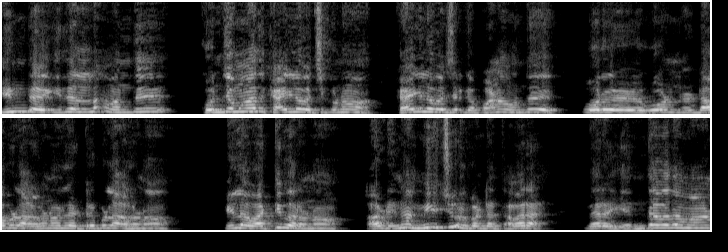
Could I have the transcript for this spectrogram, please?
இந்த இதெல்லாம் வந்து கொஞ்சமாவது கையில வச்சுக்கணும். கையில வச்சிருக்க பணம் வந்து ஒரு ஒன் டபுள் ஆகணும் இல்ல ட்ரிபிள் ஆகணும். இல்ல வட்டி வரணும் அப்படின்னா மியூச்சுவல் ஃபண்டை தவிர வேற எந்த விதமான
